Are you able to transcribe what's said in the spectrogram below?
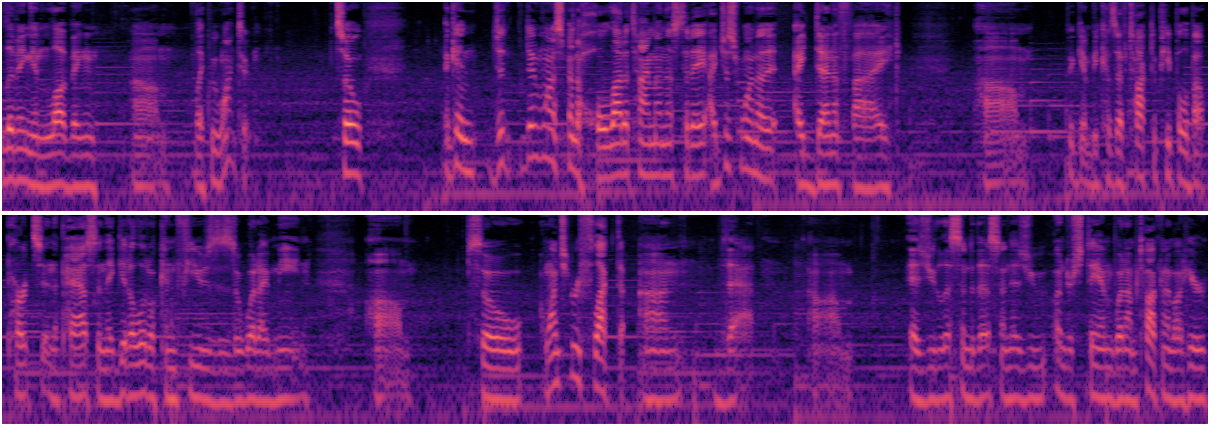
living and loving um, like we want to. So again, didn't want to spend a whole lot of time on this today. I just want to identify, um, again, because I've talked to people about parts in the past and they get a little confused as to what I mean. Um, So I want you to reflect on that um, as you listen to this and as you understand what I'm talking about here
